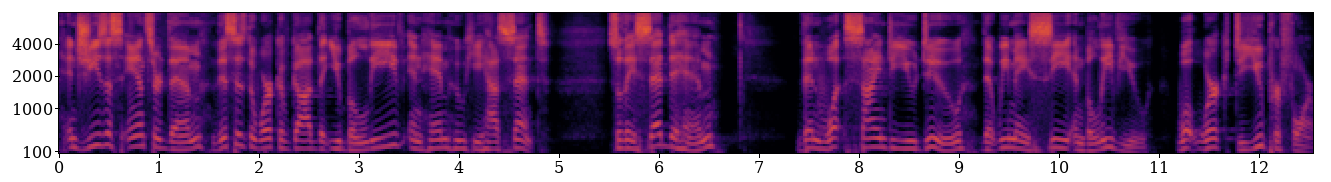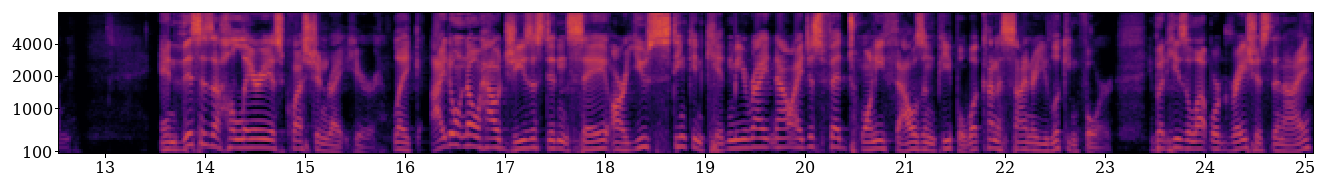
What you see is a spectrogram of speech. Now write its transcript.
And Jesus answered them, This is the work of God that you believe in him who he has sent. So they said to him, Then what sign do you do that we may see and believe you? What work do you perform? And this is a hilarious question right here. Like, I don't know how Jesus didn't say, Are you stinking kidding me right now? I just fed 20,000 people. What kind of sign are you looking for? But he's a lot more gracious than I.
